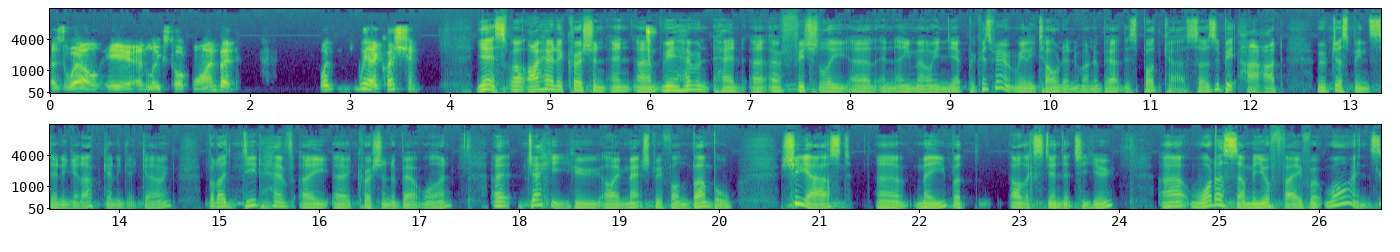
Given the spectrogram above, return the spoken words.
as well here at Luke's Talk Wine. But what we had a question. Yes, well, I had a question, and um, we haven't had uh, officially uh, an email in yet because we haven't really told anyone about this podcast. So it's a bit hard. We've just been setting it up, getting it going. But I did have a, a question about wine. Uh, Jackie, who I matched with on Bumble, she asked uh, me, but I'll extend it to you. Uh, what are some of your favourite wines?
